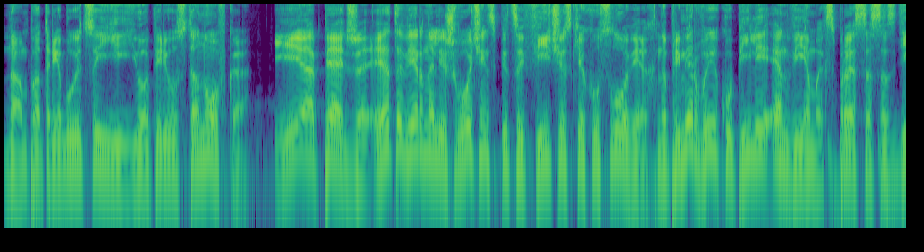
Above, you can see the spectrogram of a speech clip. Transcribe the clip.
нам потребуется ее переустановка. И опять же, это верно лишь в очень специфических условиях. Например, вы купили NVM Express SSD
